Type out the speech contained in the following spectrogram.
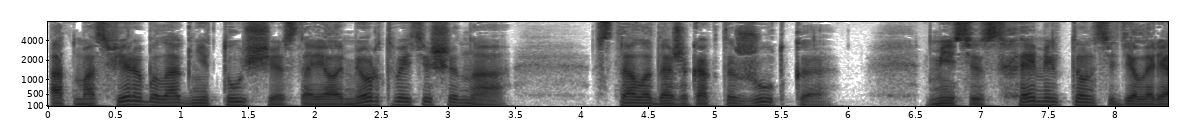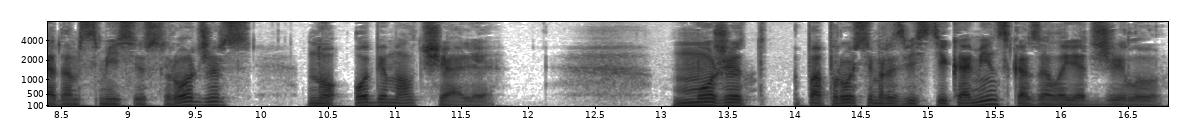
Атмосфера была гнетущая, стояла мертвая тишина. Стало даже как-то жутко. Миссис Хэмилтон сидела рядом с миссис Роджерс, но обе молчали. «Может, попросим развести камин?» — сказала я Джилу.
